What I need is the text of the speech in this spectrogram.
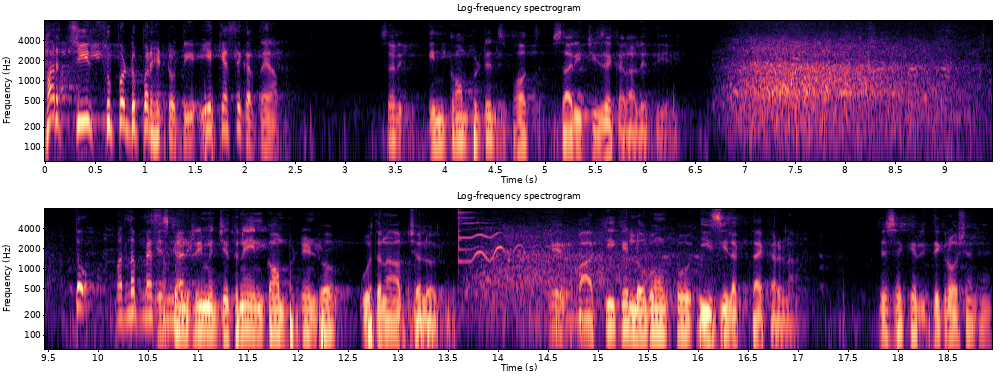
हर चीज़ सुपर डुपर हिट होती है। ये कैसे करते हैं आप? सर इनकॉम्पिटेंस बहुत सारी चीज़ें करा लेती है। तो मतलब मैं इस कंट्री में जितने इनकॉम्पिटेंट हो उतना आप चलोगे। ये बाकी के लोगों को इजी लगता है करना। जैसे कि ऋतिक रोशन है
